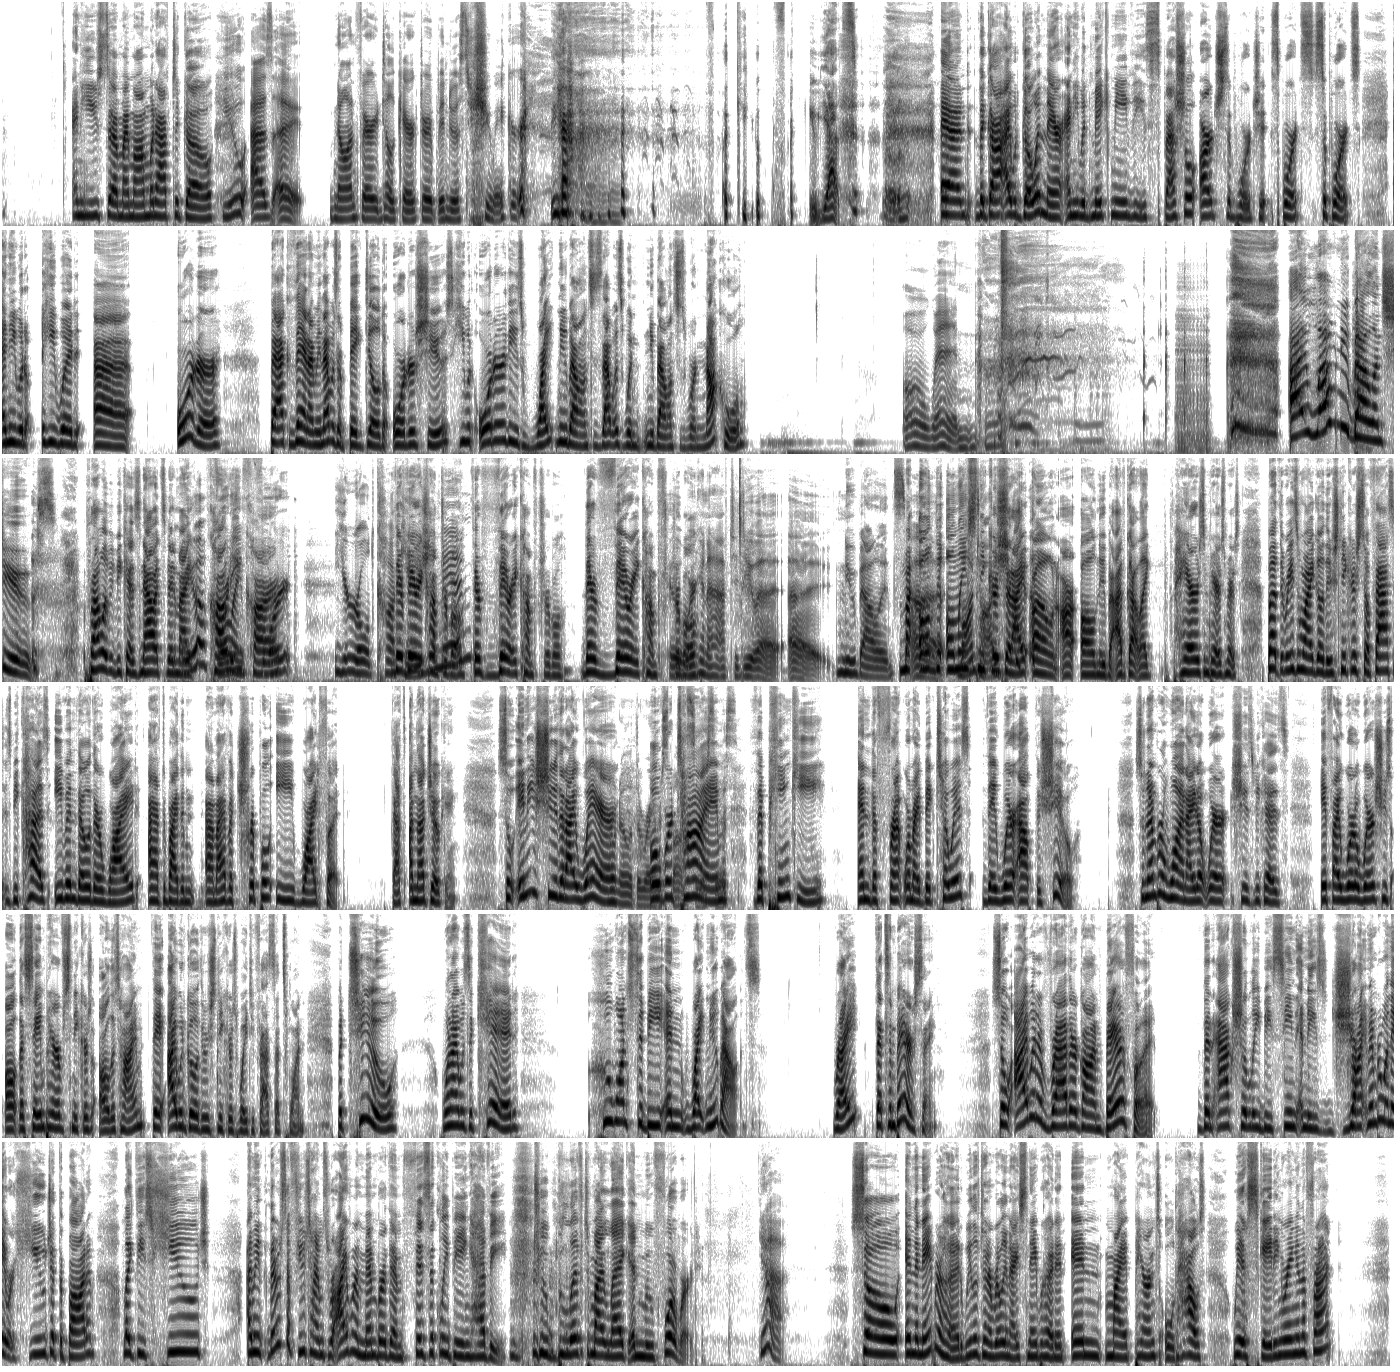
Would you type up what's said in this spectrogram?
and he used to. My mom would have to go. You as a non fairy tale character have been to a shoemaker. Yeah. Fuck you. Fuck you. Yes. And the guy, I would go in there, and he would make me these special arch support sports supports, and he would he would uh order back then. I mean, that was a big deal to order shoes. He would order these white New Balances. That was when New Balances were not cool. Oh, when? I love New Balance shoes. Probably because now it's been my you a calling card. Year old Caucasian They're very comfortable. man? They're very comfortable. They're very Ooh, comfortable. we're gonna have to do a, a New Balance. My uh, own, the only sneakers that I own are all new. But I've got like pairs and pairs and pairs. But the reason why I go through sneakers so fast is because even though they're wide, I have to buy them. Um, I have a triple E wide foot. That's I'm not joking. So any shoe that I wear don't know what the right over time, is. the pinky and the front where my big toe is, they wear out the shoe. So number one, I don't wear shoes because if I were to wear shoes all the same pair of sneakers all the time, they I would go through sneakers way too fast. That's one. But two, when I was a kid, who wants to be in white New Balance? Right? That's embarrassing. So I would have rather gone barefoot than actually be seen in these giant. Remember when they were huge at the bottom? Like these huge. I mean, there's a few times where I remember them physically being heavy to lift my leg and move forward. Yeah. So in the neighborhood, we lived in a really nice neighborhood, and in my parents' old house, we had a skating ring in the front.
